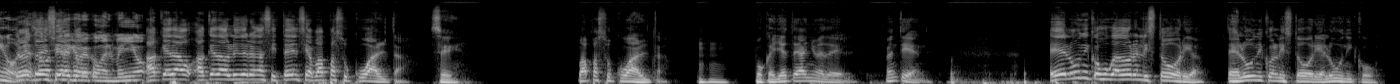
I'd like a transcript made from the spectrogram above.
mío. yo te Eso estoy no tiene que diciendo- ver con el mío. Ha quedado, ha quedado líder en asistencia, va para su cuarta. Sí. Va para su cuarta. Porque ya este año es de él. ¿Me entiendes? El único jugador en la historia, el único en la historia, el único,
